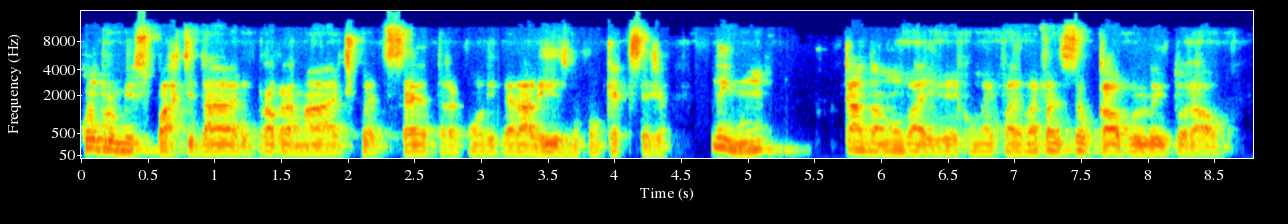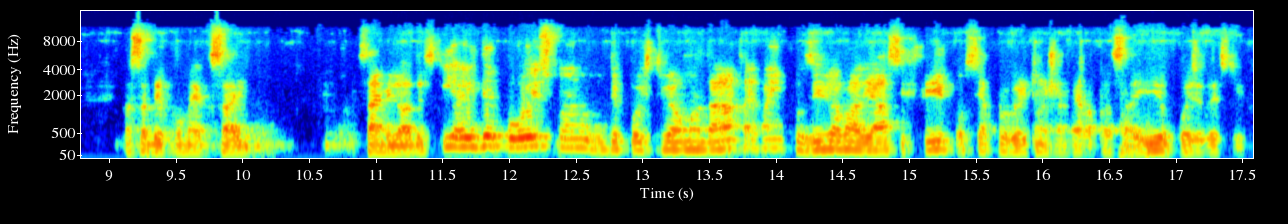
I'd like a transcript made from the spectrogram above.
compromisso partidário, programático, etc., com liberalismo, com o que é que seja, nenhum. Cada um vai ver como é que vai, vai fazer seu cálculo eleitoral para saber como é que sai, sai melhor desse. E aí depois, quando depois tiver o mandato, vai inclusive avaliar se fica ou se aproveita uma janela para sair ou coisa desse tipo.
